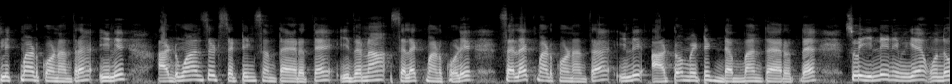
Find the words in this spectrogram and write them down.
ಕ್ಲಿಕ್ ಮಾಡ್ಕೊಂಡ ನಂತರ ಇಲ್ಲಿ ಅಡ್ವಾನ್ಸ್ಡ್ ಸೆಟ್ಟಿಂಗ್ಸ್ ಅಂತ ಇರುತ್ತೆ. ಇದನ್ನು ಸೆಲೆಕ್ಟ್ ಮಾಡ್ಕೊಳ್ಳಿ. ಸೆಲೆಕ್ಟ್ ಮಾಡ್ಕೊಂಡ ನಂತರ ಇಲ್ಲಿ ಆಟೋಮೆಟಿಕ್ ಡಬ್ ಅಂತ ಇರುತ್ತೆ. ಸೊ ಇಲ್ಲಿ ನಿಮಗೆ ಒಂದು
